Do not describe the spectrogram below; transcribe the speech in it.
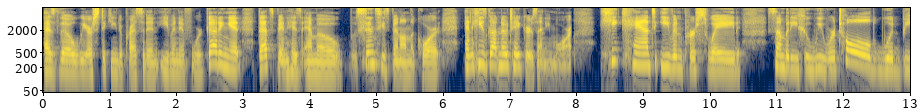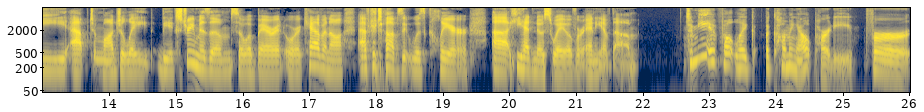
as though we are sticking to precedent, even if we're gutting it. That's been his MO since he's been on the court, and he's got no takers anymore he can't even persuade somebody who we were told would be apt to modulate the extremism, so a Barrett or a Kavanaugh. After Dobbs, it was clear uh, he had no sway over any of them. To me, it felt like a coming out party for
